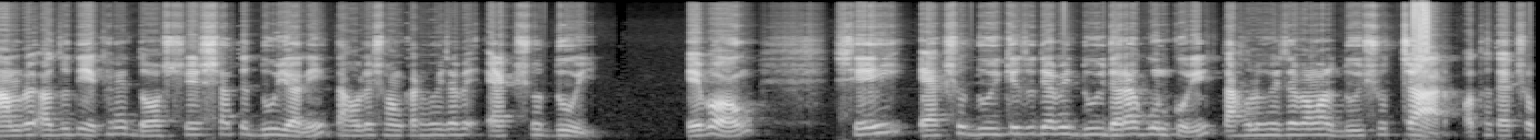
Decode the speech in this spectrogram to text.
আমরা যদি এখানে দশের সাথে দুই আনি, তাহলে সংখ্যাটা হয়ে যাবে একশো দুই। এবং সেই একশো দুইকে যদি আমি দুই দ্বারা গুণ করি, তাহলে হয়ে যাবে আমার দুইশো চার। অর্থাৎ একশো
